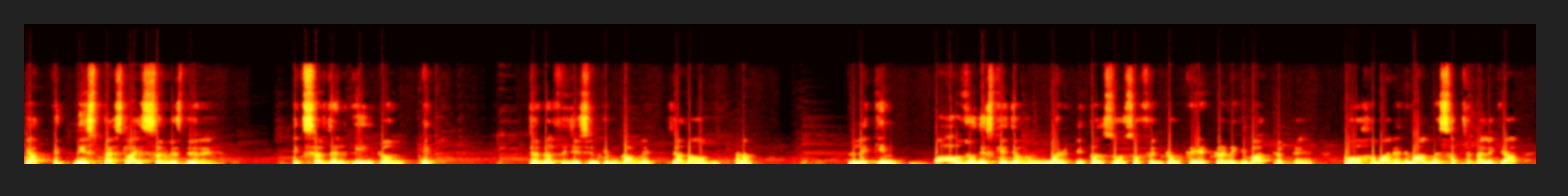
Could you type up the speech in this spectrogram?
कि आप कितनी स्पेशलाइज सर्विस दे रहे हैं। एक सर्जन की इनकम एक जनरल फिजिशियन के मुकाबले ज़्यादा होगी, है ना? लेकिन बावजूद इसके जब हम multiple source of income create करने की बात करते हैं तो हमारे दिमाग में सबसे पहले क्या आता है?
